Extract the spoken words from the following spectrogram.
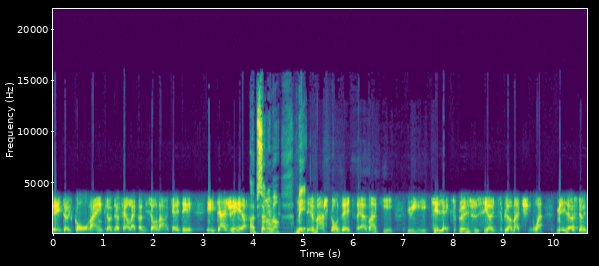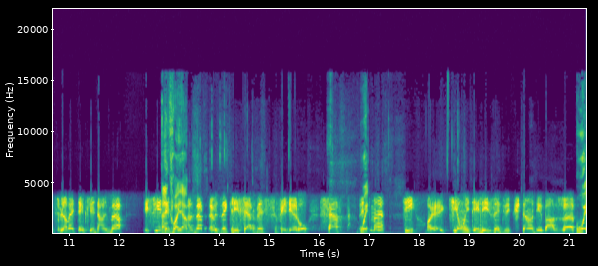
et de le convaincre là, de faire la commission d'enquête et, et d'agir. Absolument. Mais... Les démarches qui ont dû être faites avant qu'il il- qu'il expulse aussi un diplomate chinois. Mais là, c'est un diplomate impliqué dans le meurtre. Et s'il est Incroyable. impliqué dans le meurtre, ça veut dire que les services fédéraux savent parfaitement qui, euh, qui ont été les exécutants des bases œuvres. Oui,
